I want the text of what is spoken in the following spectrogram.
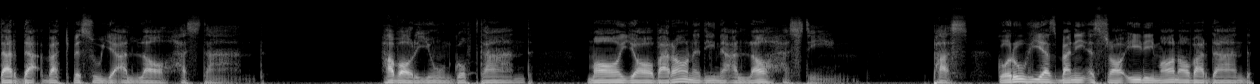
در دعوت به سوی الله هستند؟ هواریون گفتند ما یاوران دین الله هستیم. پس گروهی از بنی اسرائیل ایمان آوردند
